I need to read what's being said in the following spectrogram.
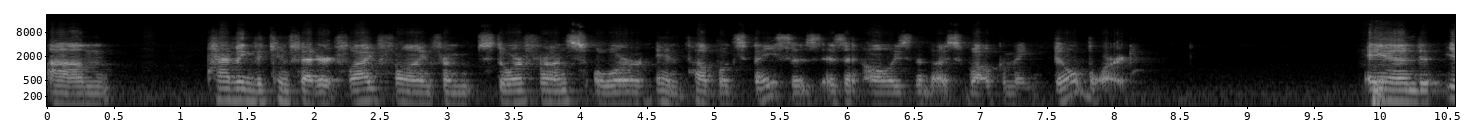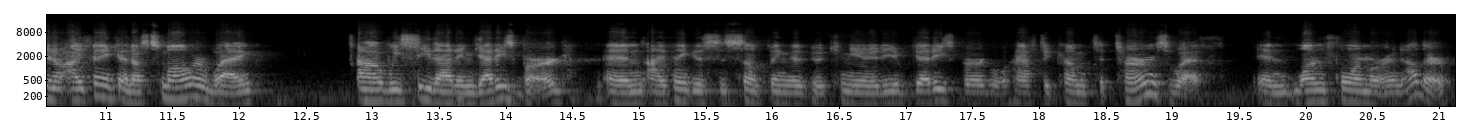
um, having the Confederate flag flying from storefronts or in public spaces isn't always the most welcoming billboard. And, you know, I think in a smaller way, uh, we see that in Gettysburg. And I think this is something that the community of Gettysburg will have to come to terms with in one form or another.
